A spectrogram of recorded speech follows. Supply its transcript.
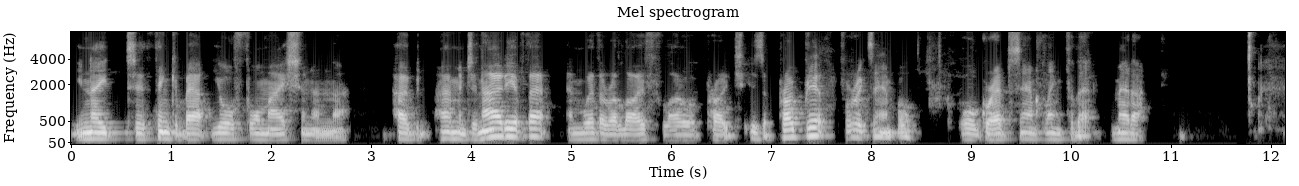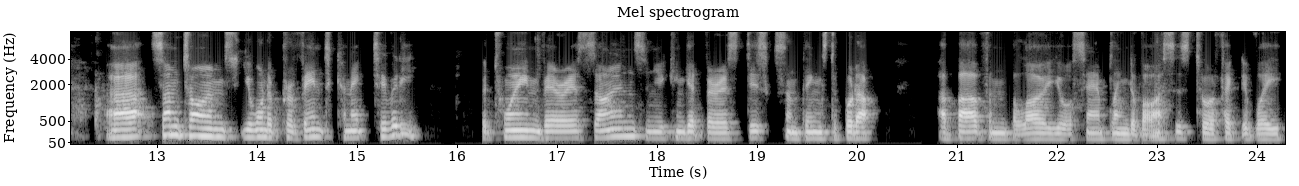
You need to think about your formation and the homogeneity of that and whether a low flow approach is appropriate, for example, or grab sampling for that matter. Uh, sometimes you want to prevent connectivity between various zones and you can get various discs and things to put up above and below your sampling devices to effectively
